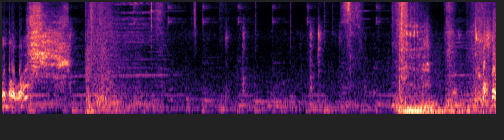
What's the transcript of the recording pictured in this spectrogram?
Oh, what? Know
